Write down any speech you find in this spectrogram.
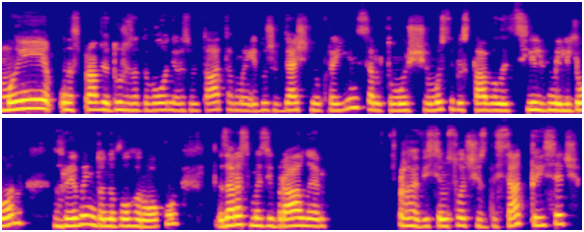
Ми насправді дуже задоволені результатами і дуже вдячні українцям, тому що ми собі ставили ціль в мільйон гривень до нового року. Зараз ми зібрали. а, 860 тисяч,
